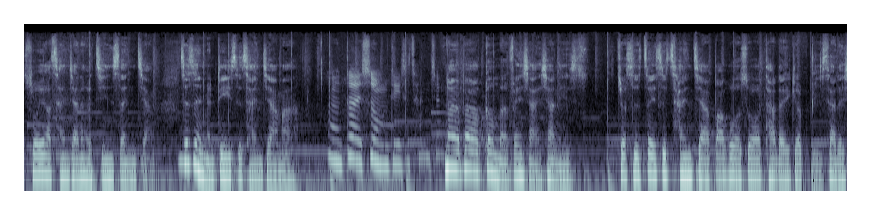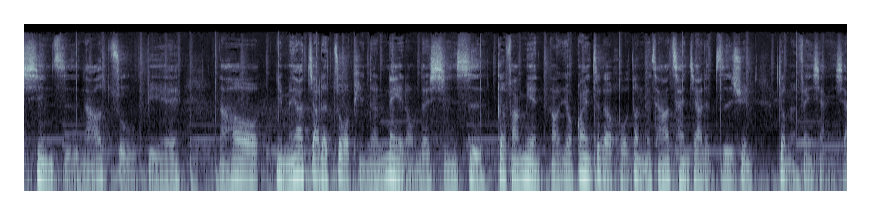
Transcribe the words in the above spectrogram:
说要参加那个金声奖，这是你们第一次参加吗？嗯，对，是我们第一次参加。那要不要跟我们分享一下你就是这一次参加，包括说他的一个比赛的性质，然后组别，然后你们要交的作品的内容的形式各方面哦，有关于这个活动你们想要参加的资讯，跟我们分享一下。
